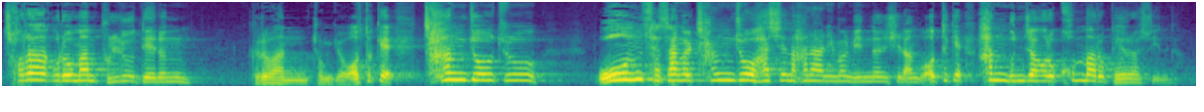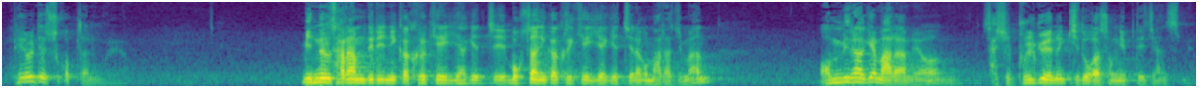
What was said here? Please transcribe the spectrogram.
철학으로만 분류되는 그러한 종교. 어떻게 창조주 온 세상을 창조하신 하나님을 믿는 신앙과 어떻게 한 문장으로 콤마로 배열할 수 있는가? 배열될 수가 없다는 거예요. 믿는 사람들이니까 그렇게 얘기하겠지, 목사니까 그렇게 얘기하겠지라고 말하지만 엄밀하게 말하면 사실 불교에는 기도가 성립되지 않습니다.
